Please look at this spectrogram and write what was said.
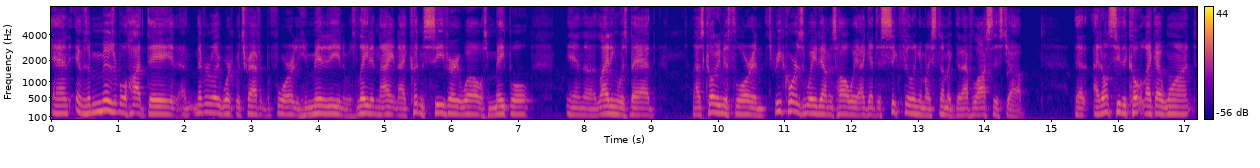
And it was a miserable hot day. And I never really worked with traffic before, the humidity, and it was late at night, and I couldn't see very well. It was maple, and the uh, lighting was bad. And I was coating this floor, and three quarters of the way down this hallway, I got this sick feeling in my stomach that I've lost this job, that I don't see the coat like I want.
